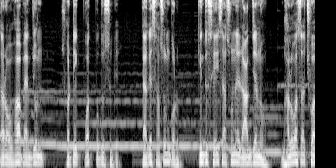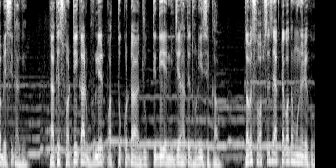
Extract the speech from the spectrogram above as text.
তার অভাব একজন সঠিক পথ প্রদর্শকের। তাকে শাসন করো। কিন্তু সেই শাসনের রাগ যেন ভালোবাসার ছোঁয়া বেশি থাকে। তাকে সঠিক আর ভুলের পার্থক্যটা যুক্তি দিয়ে নিজের হাতে ধরিয়ে শেখাও। তবে সবশেষে একটা কথা মনে রেখো,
